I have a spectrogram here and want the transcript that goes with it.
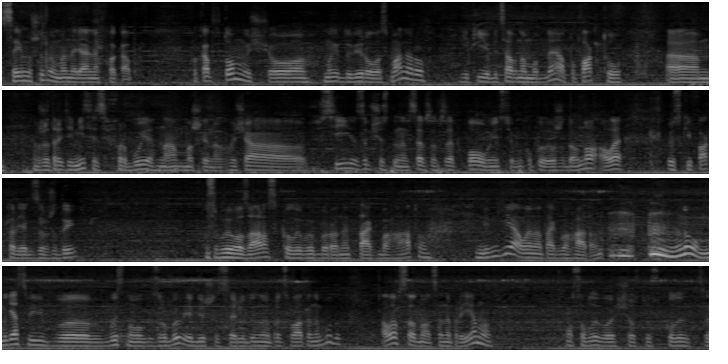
з цією машиною в мене реально факап. Факап в тому, що ми довірились маляру, який обіцяв нам одне, а по факту е, вже третій місяць фарбує нам машину. Хоча всі запчастини, все, все, все повністю ми купили вже давно, але людський фактор, як завжди, особливо зараз, коли вибору не так багато. Він є, але не так багато. ну, я свій е, висновок зробив, я більше з цією людиною працювати не буду, але все одно це неприємно. Особливо, що коли ти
